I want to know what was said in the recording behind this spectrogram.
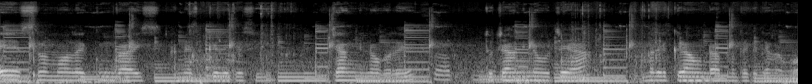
আসসালামু আলাইকুম গাইস আমি আজকে দেখেছি জাহাঙ্গীরনগরে তো জাহাঙ্গীরনগর যা আমাদের গ্রাউন্ড আপনাদেরকে দেখাবো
